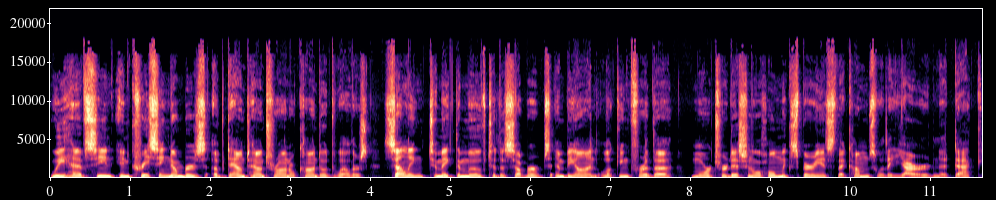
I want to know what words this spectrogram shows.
we have seen increasing numbers of downtown Toronto condo dwellers selling to make the move to the suburbs and beyond, looking for the more traditional home experience that comes with a yard and a deck,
